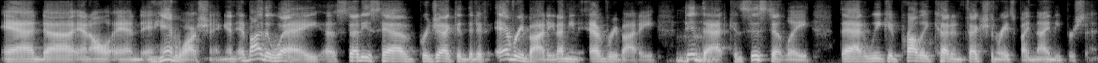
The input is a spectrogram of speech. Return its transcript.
and uh, and all and, and hand washing. And, and by the way, uh, studies have projected that if everybody, and I mean everybody, mm-hmm. did that consistently, that we could probably cut infection rates by 90%.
